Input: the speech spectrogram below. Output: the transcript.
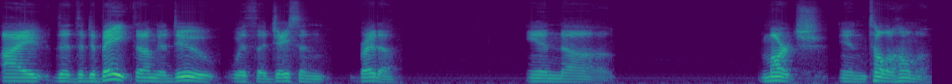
I the the debate that I'm going to do with uh, Jason Breda in uh, March in Tullahoma.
